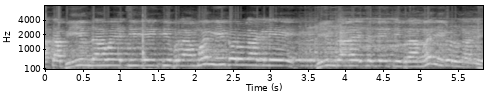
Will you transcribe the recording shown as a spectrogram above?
आता भीम जावयाची जयंती ब्राह्मण ही करू लागले. भीम जावयाची जयंती ब्राह्मण ही करू लागले.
